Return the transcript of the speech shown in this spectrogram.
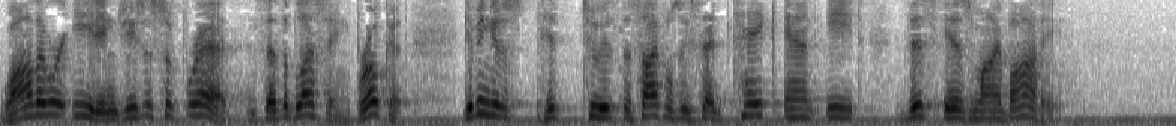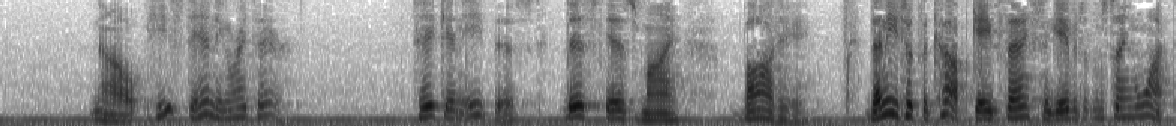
While they were eating, Jesus took bread and said the blessing, broke it. Giving it to his disciples, he said, Take and eat, this is my body. Now, he's standing right there. Take and eat this, this is my body. Then he took the cup, gave thanks, and gave it to them, saying, What?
